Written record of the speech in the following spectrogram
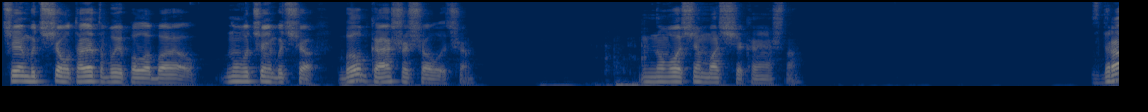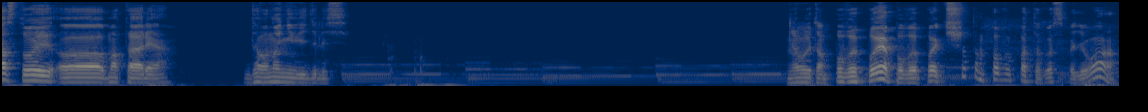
что-нибудь еще, вот это выпало бы, ну вот что-нибудь еще, было бы, конечно, еще лучше. Ну, в общем, вообще, конечно. Здравствуй, э, Матария. Давно не виделись. Вы там PvP, PvP. Че там PvP -то, господи, ва?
